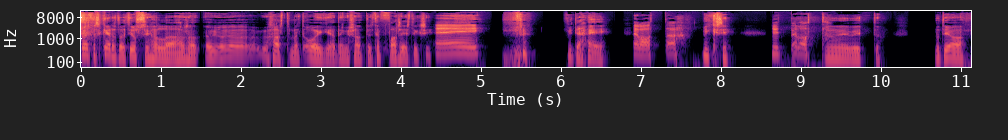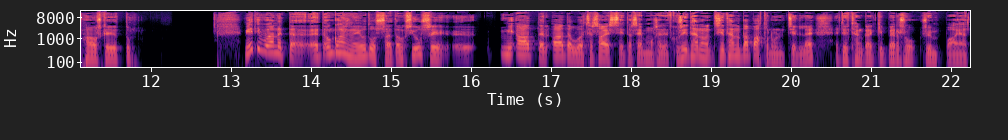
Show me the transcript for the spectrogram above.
voitaisiin kertoa, että Jussi halla haastaa meidät oikeuteen, kun sanotte sitä fasistiksi. Ei. Mitä ei? Pelottaa. Miksi? Nyt pelottaa. No ei vittu. Mutta joo, hauska juttu. Mietin vaan, että, että onkohan siinä jutussa, että onko Jussi ajatellut, että se saisi siitä semmoisen, että kun siitähän on, siitähän on tapahtunut nyt silleen, että nythän kaikki persusymppaajat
